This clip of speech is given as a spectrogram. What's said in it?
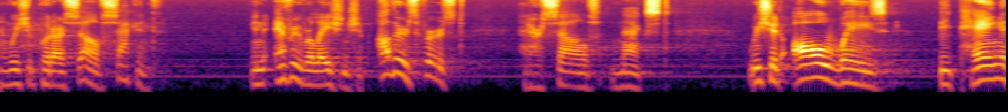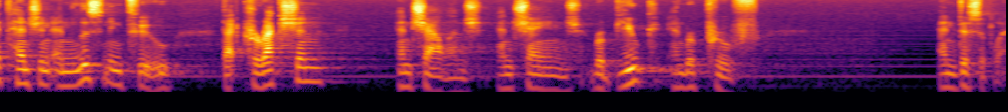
and we should put ourselves second in every relationship, others first, and ourselves next. We should always be paying attention and listening to that correction and challenge and change, rebuke and reproof, and discipline.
